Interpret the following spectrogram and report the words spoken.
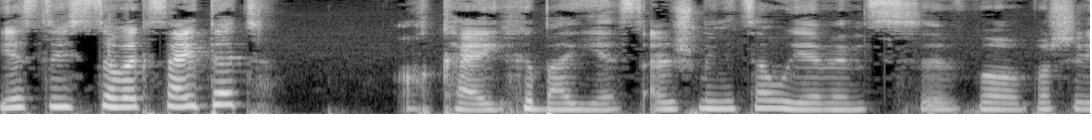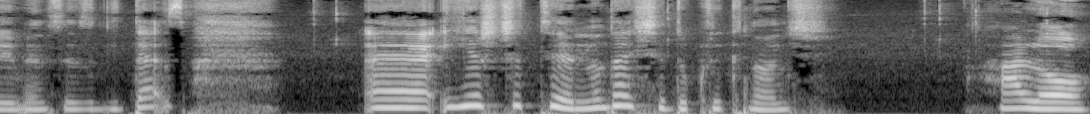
Jesteś so excited? Okej, chyba jest, ale już mnie nie całuje, więc po, po szyi, więc jest gites. E, I jeszcze ty, no daj się tu kliknąć. Halo.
